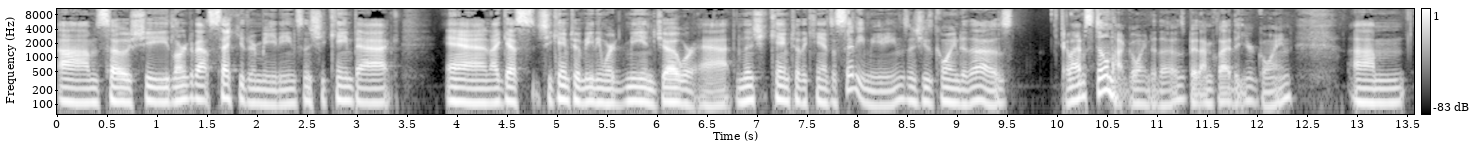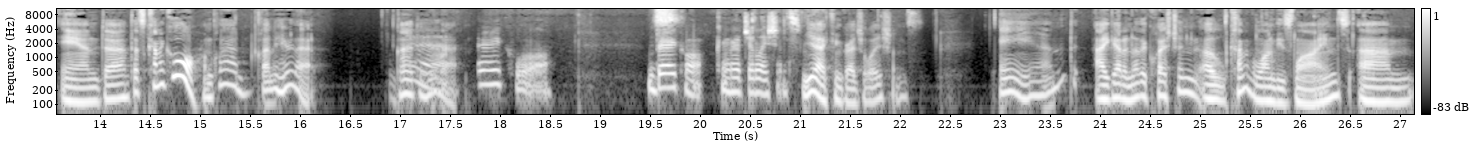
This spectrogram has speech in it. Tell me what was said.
Um, so she learned about secular meetings, and she came back. And I guess she came to a meeting where me and Joe were at, and then she came to the Kansas City meetings, and she's going to those and I'm still not going to those, but I'm glad that you're going. Um, and uh, that's kind of cool. I'm glad glad to hear that. Glad yeah, to hear that. Very cool. Very cool. Congratulations. Yeah, congratulations. And I got another question, uh, kind of along these lines. Um,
